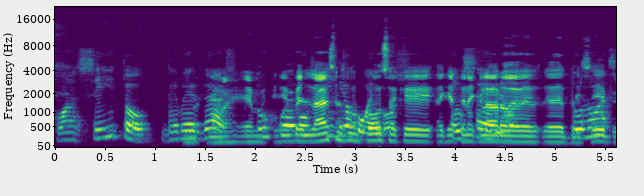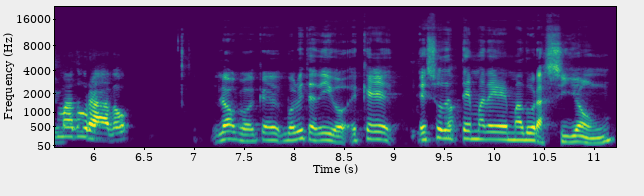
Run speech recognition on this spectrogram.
Juancito, de verdad, en- tú en verdad, esas son cosas que hay que ¿En tener serio? claro desde, desde el Tú no has principio. madurado. Loco, es que, volví y te digo, es que eso del No. tema de maduración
